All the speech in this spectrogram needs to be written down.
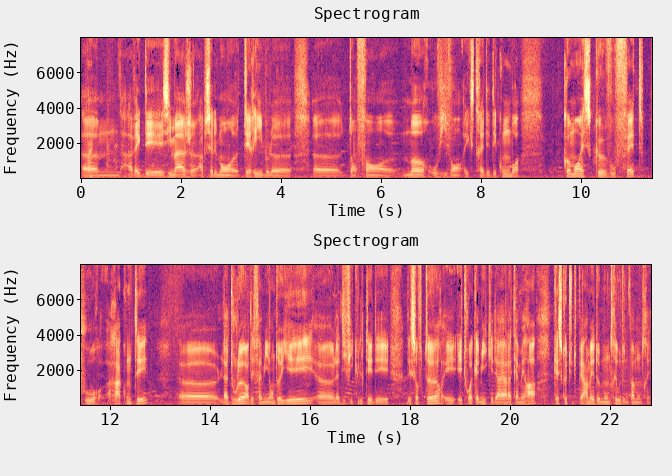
Euh, ouais. avec des images absolument euh, terribles d'enfants morts ou vivants extraits des décombres. Comment est-ce que vous faites pour raconter euh, la douleur des familles endeuillées, euh, la difficulté des, des sauveteurs, et, et, toi Camille qui est derrière la caméra, qu'est-ce que tu te permets de montrer ou de ne pas montrer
